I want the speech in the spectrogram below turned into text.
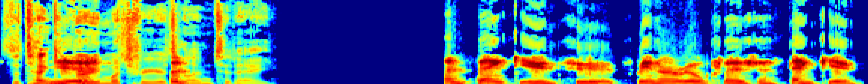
so thank you very much for your time today. And thank you too. It's been a real pleasure. Thank you.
